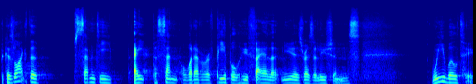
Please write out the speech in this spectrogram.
Because, like the 78% or whatever of people who fail at New Year's resolutions, we will too.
